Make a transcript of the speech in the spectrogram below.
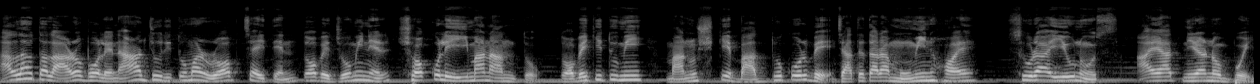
আল্লাহ তালা আরও বলেন, আর যদি তোমার রব চাইতেন, তবে জমিনের সকলে ইমান আনত। তবে কি তুমি মানুষকে বাধ্য করবে যাতে তারা মুমিন হয়? সুরা ইউনুস আয়াত নিরানব্বই।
